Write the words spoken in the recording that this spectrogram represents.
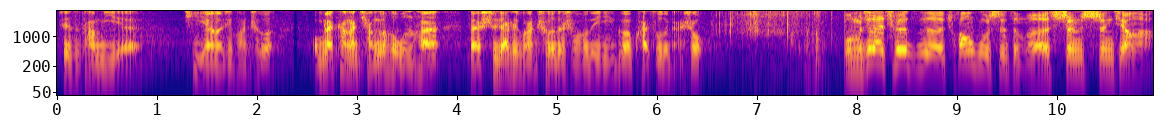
这次他们也体验了这款车，我们来看看强哥和文翰在试驾这款车的时候的一个快速的感受。我们这台车子窗户是怎么升升降啊？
